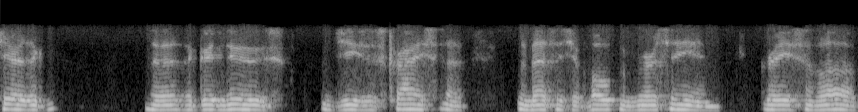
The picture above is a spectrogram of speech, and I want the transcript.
share the the, the good news of Jesus Christ, the, the message of hope and mercy and grace and love.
